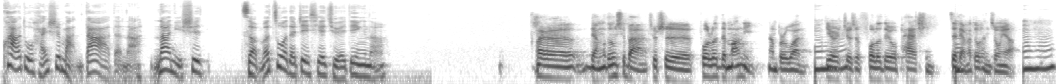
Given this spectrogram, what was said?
跨度还是蛮大的呢。那你是怎么做的这些决定呢？呃，两个东西吧，就是 follow the money number one，第二就是 follow your passion，这两个都很重要。嗯哼，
